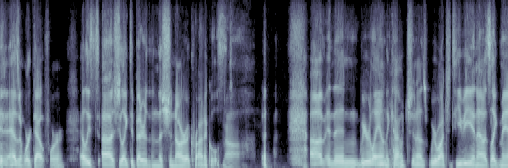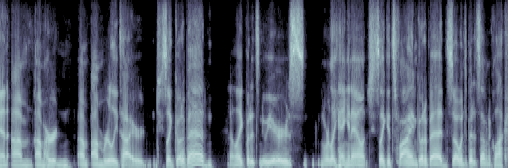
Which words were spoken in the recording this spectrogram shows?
and it hasn't worked out for her. At least uh, she liked it better than the Shannara Chronicles. Ah, Um, and then we were laying on the couch and I was we were watching TV and I was like, man, I'm I'm hurting. I'm I'm really tired. And she's like, go to bed. I'm like, but it's New Year's. We're like hanging out. She's like, it's fine. Go to bed. So I went to bed at seven o'clock.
